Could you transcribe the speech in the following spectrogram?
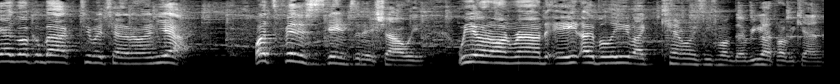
guys, welcome back to my channel, and yeah, let's finish this game today, shall we? We are on round 8, I believe. I can't really see from up there, but you guys probably can.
